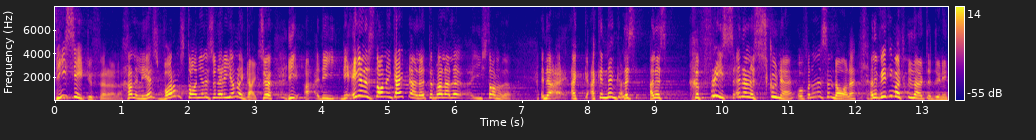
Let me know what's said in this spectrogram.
die sê toe vir hulle: "Galileërs, waarom staan julle so na die hemel en kyk?" So die die die engele staan en kyk na hulle terwyl hulle hier staan hulle. En uh, ek ek kan dink hulle is hulle is gevries in hulle skoene of in hulle sandale. Hulle weet nie wat om nou te doen nie.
